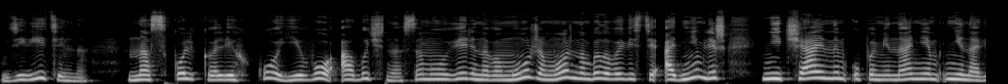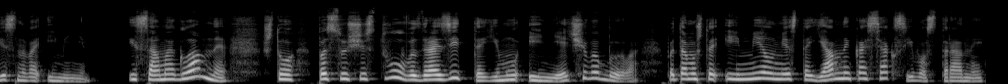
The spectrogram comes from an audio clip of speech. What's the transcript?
Удивительно, насколько легко его, обычно самоуверенного мужа, можно было вывести одним лишь нечаянным упоминанием ненавистного имени. И самое главное, что по существу возразить-то ему и нечего было, потому что имел место явный косяк с его стороны,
